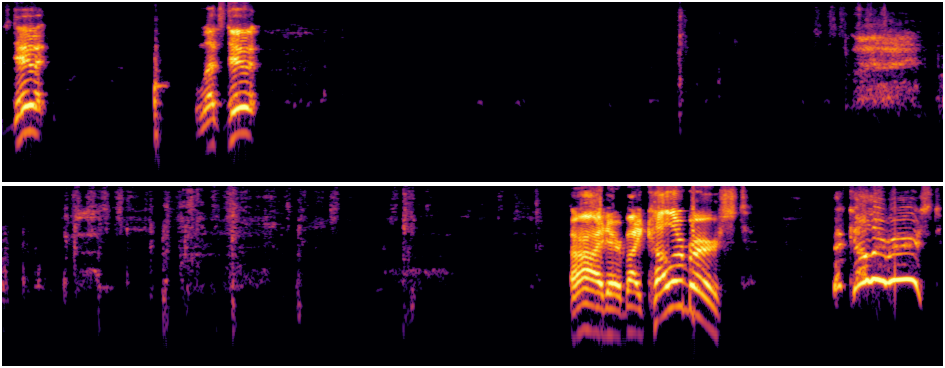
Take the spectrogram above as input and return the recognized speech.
Let's do it. Let's do it. All right, everybody. Color burst. The color burst.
